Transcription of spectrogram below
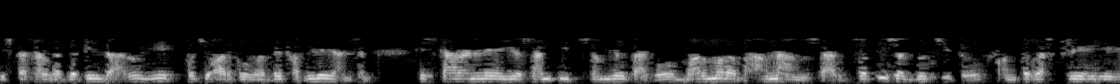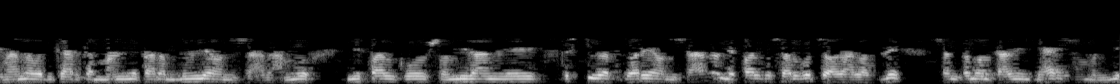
यस्ता खालका जटिलताहरू एकपछि अर्को गर्दै थपिँदै जान्छन् त्यस कारणले यो शान्ति सम्झौताको मर्म र भावना अनुसार जति सक्दो छिटो अन्तर्राष्ट्रिय मानव अधिकारका मान्यता र मूल्य अनुसार हाम्रो नेपालको संविधानले दृष्टिगत गरे अनुसार नेपालको सर्वोच्च अदालतले संक्रमणकालीन न्याय सम्बन्धी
